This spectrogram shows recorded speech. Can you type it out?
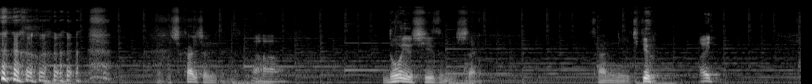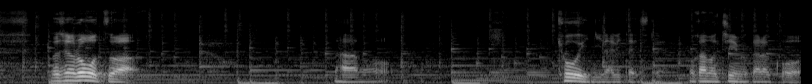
司会者みたいなあどういうシーズンにしたい？3219あはい。私のロボッツはあの脅威になりたいですね。他のチームからこ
